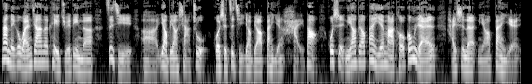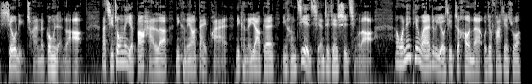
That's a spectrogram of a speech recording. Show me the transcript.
那每个玩家呢，可以决定呢自己啊要不要下注，或是自己要不要扮演海盗，或是你要不要扮演码头工人，还是呢你要扮演修理船的工人了啊？那其中呢也包含了你可能要贷款，你可能要跟银行借钱这件事情了。啊我那天玩这个游戏之后呢，我就发现说，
